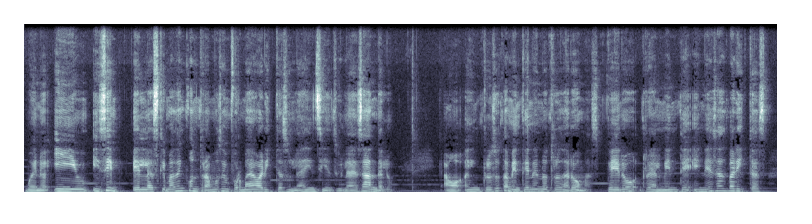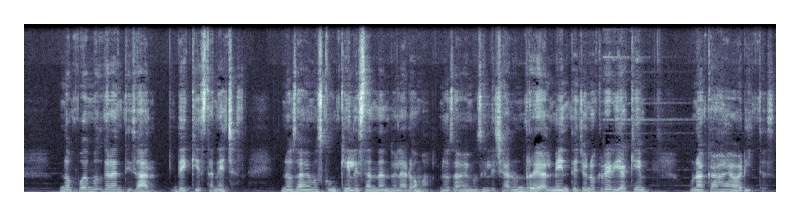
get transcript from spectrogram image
Bueno, y, sí, las que más encontramos en forma de varitas son la de incienso y la de sándalo. Incluso también tienen otros aromas, pero realmente en esas varitas no podemos garantizar de qué están hechas. No sabemos con qué le están dando el aroma, no sabemos si le echaron realmente. Yo no creería que una caja de varitas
